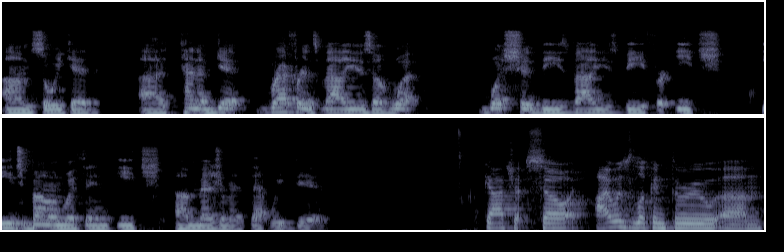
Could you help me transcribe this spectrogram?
um, so we could uh, kind of get reference values of what what should these values be for each each bone within each uh, measurement that we did. Gotcha. So I was looking through um,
